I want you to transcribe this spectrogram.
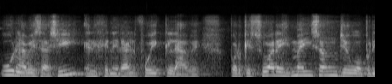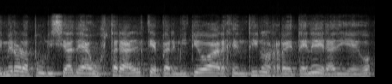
una vez allí, el general fue clave, porque Suárez Mason llevó primero la publicidad de Austral que permitió a argentinos retener a Diego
